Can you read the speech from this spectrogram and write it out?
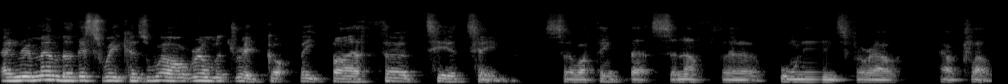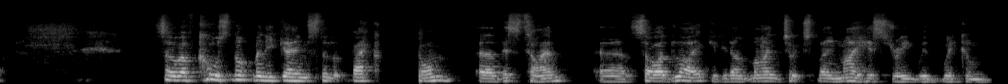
And remember, this week as well, Real Madrid got beat by a third-tier team. So I think that's enough uh, warnings for our our club. So, of course, not many games to look back on uh, this time. Uh, so, I'd like, if you don't mind, to explain my history with Wycombe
